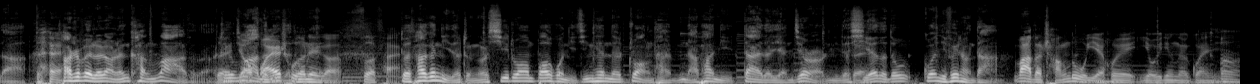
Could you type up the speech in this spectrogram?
的，对它是为了让人看袜子的。这个袜子踝处的这个色彩，对它跟你的整个西装，包括你今天的状态，哪怕你戴的眼镜儿、你的鞋子都关系非常大。袜子长度也会有一定的关系。嗯，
